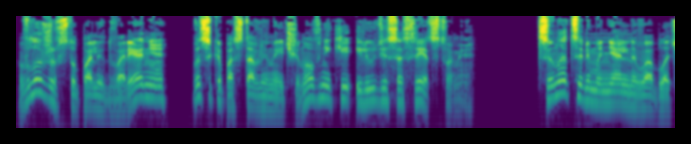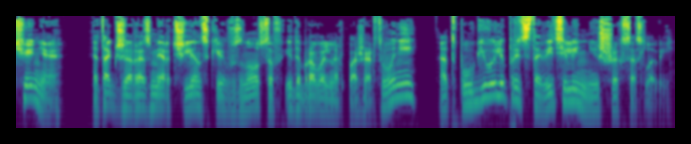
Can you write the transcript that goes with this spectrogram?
В ложи вступали дворяне, высокопоставленные чиновники и люди со средствами. Цена церемониального облачения а также размер членских взносов и добровольных пожертвований отпугивали представителей низших сословий.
